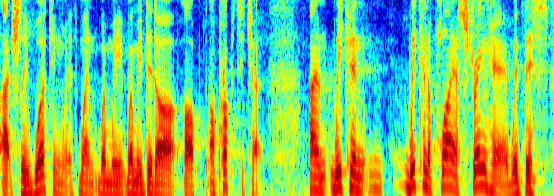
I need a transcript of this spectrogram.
actually working with when, when, we, when we did our, our, our property check. And we can, we can apply a string here with this,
